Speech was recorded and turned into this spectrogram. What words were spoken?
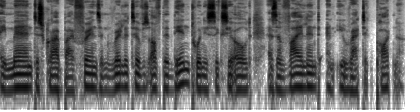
a man described by friends and relatives of the then 26-year-old as a violent and erratic partner.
